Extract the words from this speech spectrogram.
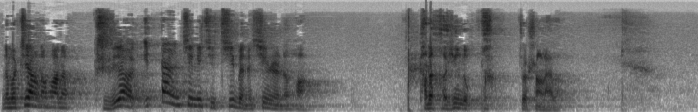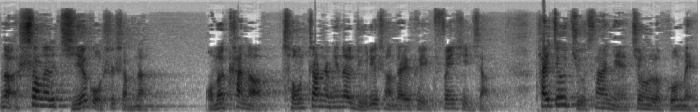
那么这样的话呢，只要一旦建立起基本的信任的话，他的核心度啪就上来了。那上来的结果是什么呢？我们看到从张志明的履历上，大家可以分析一下，他一九九三年进入了国美，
